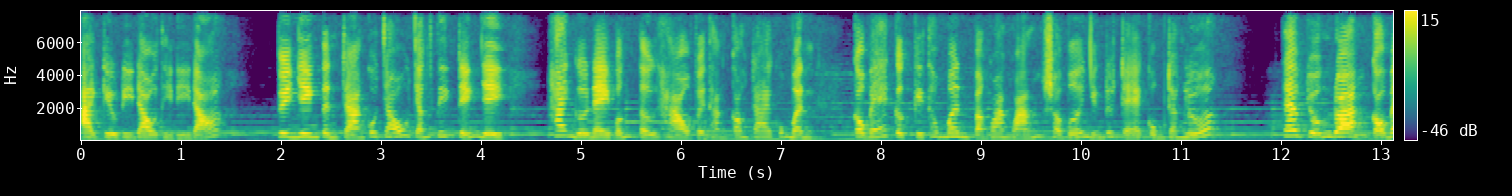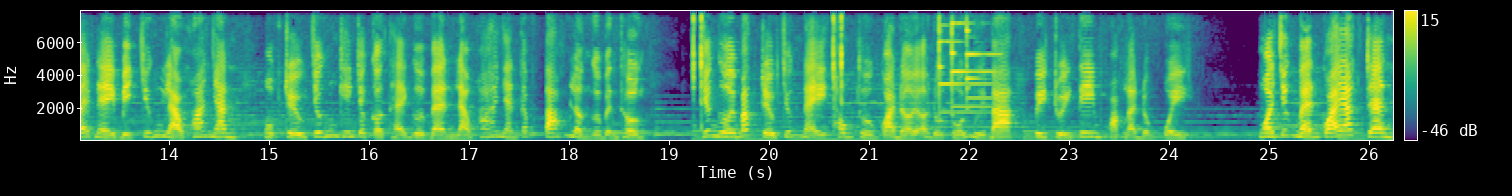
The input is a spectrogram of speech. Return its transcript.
ai kêu đi đâu thì đi đó. Tuy nhiên tình trạng của cháu chẳng tiến triển gì. Hai người này vẫn tự hào về thằng con trai của mình. Cậu bé cực kỳ thông minh và ngoan ngoãn so với những đứa trẻ cùng trang lứa. Theo chuẩn đoán, cậu bé này bị chứng lão hóa nhanh, một triệu chứng khiến cho cơ thể người bệnh lão hóa nhanh gấp 8 lần người bình thường. Những người mắc triệu chứng này thông thường qua đời ở độ tuổi 13 vì trụy tim hoặc là đột quỵ. Ngoài chứng bệnh quái ác trên,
